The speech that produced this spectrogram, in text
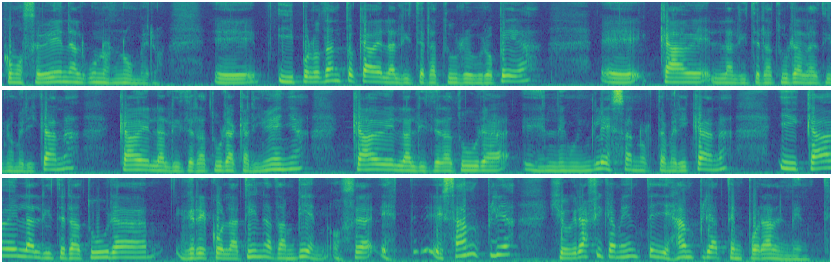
como se ve en algunos números. y por lo tanto cabe la literatura europea, cabe la literatura latinoamericana, cabe la literatura caribeña, cabe la literatura en lengua inglesa norteamericana y cabe la literatura grecolatina también, o sea, es, amplia geográficamente y es amplia temporalmente.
